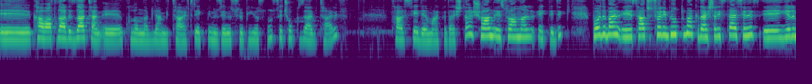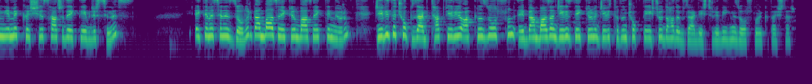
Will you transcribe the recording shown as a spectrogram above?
E, kahvaltılarda zaten e, kullanılabilen bir tariftir. Ekmeğin üzerine sürüp yiyorsunuz ve çok güzel bir tarif. Tavsiye ederim arkadaşlar. Şu an e, soğanları ekledik. Bu arada ben e, salça söylemeyi unuttum arkadaşlar. İsterseniz e, yarım yemek kaşığı salça da ekleyebilirsiniz. Eklemeseniz de olur. Ben bazen ekliyorum bazen eklemiyorum. Ceviz de çok güzel bir tat veriyor. Aklınızda olsun. E, ben bazen ceviz de ekliyorum ve ceviz tadını çok değiştiriyor. Daha da güzelleştiriyor. Bilginiz olsun arkadaşlar.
